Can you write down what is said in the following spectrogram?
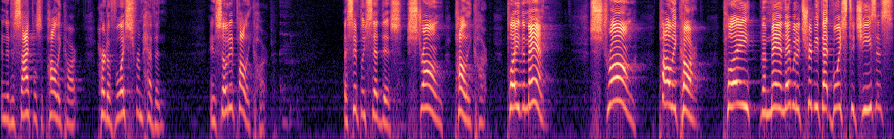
and the disciples of Polycarp heard a voice from heaven, and so did Polycarp, that simply said this Strong Polycarp, play the man. Strong Polycarp, play the man. They would attribute that voice to Jesus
